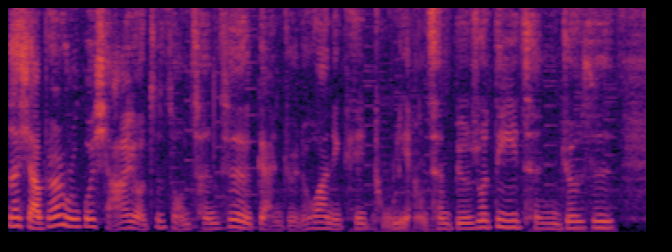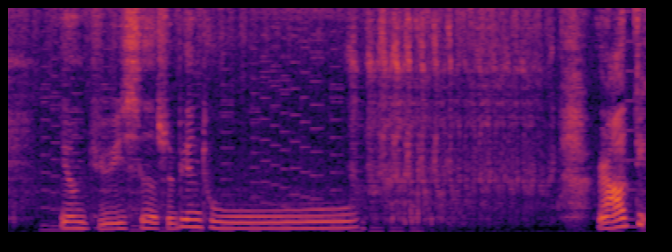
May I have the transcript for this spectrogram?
那小朋友如果想要有这种层次的感觉的话，你可以涂两层。比如说第一层，你就是用橘色随便涂。然后第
